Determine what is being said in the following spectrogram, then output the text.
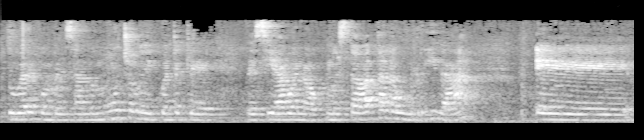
Estuve recompensando mucho, me di cuenta que decía, bueno, como estaba tan aburrida, eh,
